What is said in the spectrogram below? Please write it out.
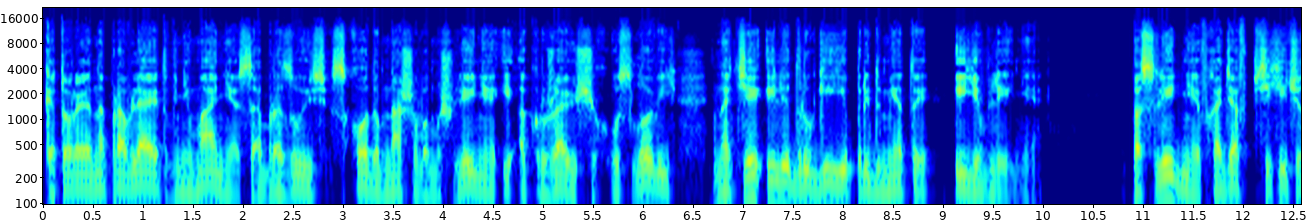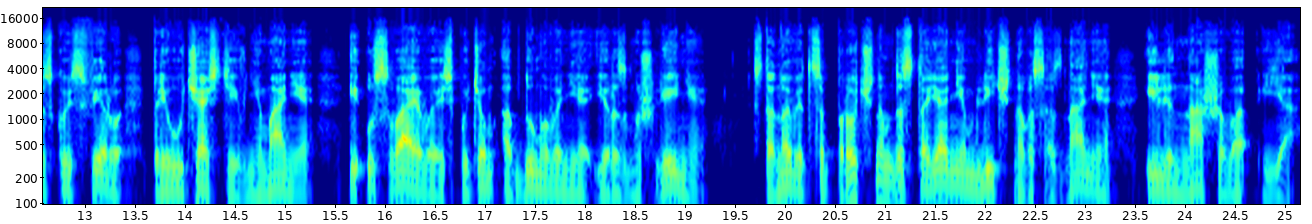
которое направляет внимание, сообразуясь с ходом нашего мышления и окружающих условий, на те или другие предметы и явления. Последнее, входя в психическую сферу при участии внимания и усваиваясь путем обдумывания и размышления, становится прочным достоянием личного сознания или нашего «я».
